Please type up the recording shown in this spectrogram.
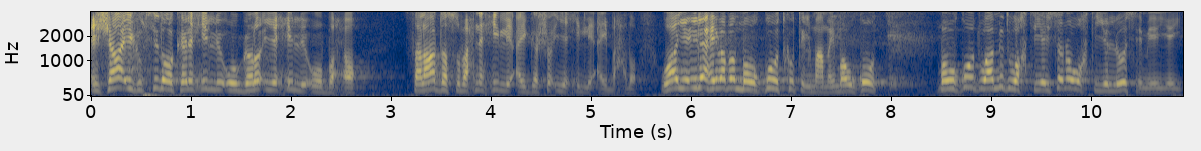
Cishaa'igu sidoo kale xilli uu galo iyo xilli uu baxo salaada subaxna xilli ay gasho iyo xilli ay baxdo. Waayo ilaahay baaba mawquut ku tilmaamay mawquut mawquut waa mid wakhtiyeysan oo wakhtiyo loo sameeyey.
